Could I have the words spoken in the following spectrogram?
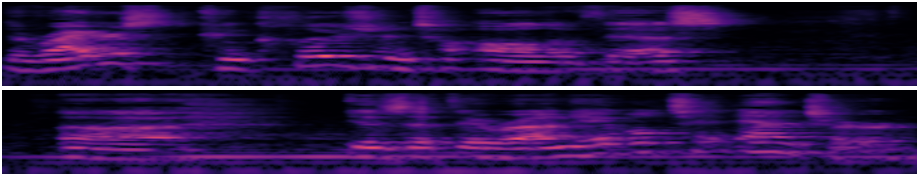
The writer's conclusion to all of this uh, is that they were unable to enter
